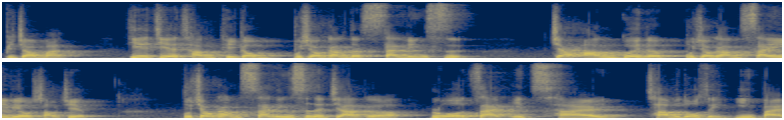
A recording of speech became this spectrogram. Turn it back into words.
比较慢，业界常提供不锈钢的三零四，较昂贵的不锈钢三一六少见。不锈钢三零四的价格啊，落在一材差不多是一百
